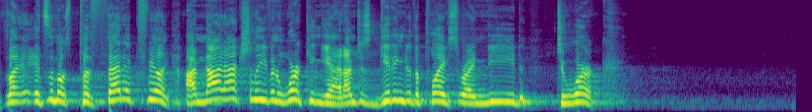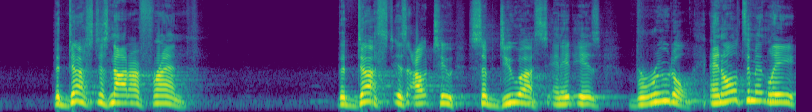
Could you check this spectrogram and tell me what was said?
it's like it's the most pathetic feeling. I'm not actually even working yet. I'm just getting to the place where I need to work. The dust is not our friend. The dust is out to subdue us, and it is brutal. And ultimately,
